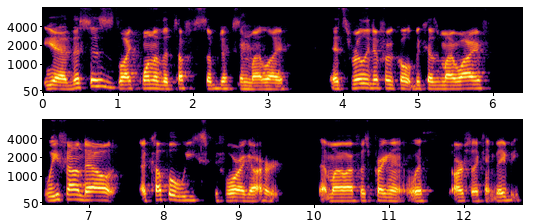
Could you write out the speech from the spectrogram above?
Yeah, this is like one of the toughest subjects in my life. It's really difficult because my wife we found out a couple weeks before I got hurt that my wife was pregnant with our second baby.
